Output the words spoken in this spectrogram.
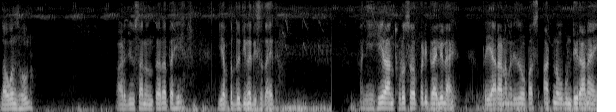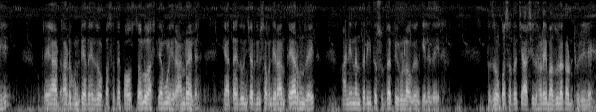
लावून जाऊन आठ दिवसानंतर आता हे या पद्धतीनं दिसत आहेत. आणि हे रान थोडंसं पडीत राहिलेलं आहे. तर या रानामध्ये जवळपास आठ नऊ गुंठी रान आहे हे. तर या आठ आठ गुंठे आता हे जवळपास आता पाऊस चालू असल्यामुळे हे रान राहिलं. हे आता दोन चार दिवसामध्ये रान तयार होऊन जाईल आणि नंतर इथंसुद्धा पेरू लागवड केलं जाईल. तर जवळपास आता चारशे झाडं बाजूला काढून ठेवलेली आहे.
